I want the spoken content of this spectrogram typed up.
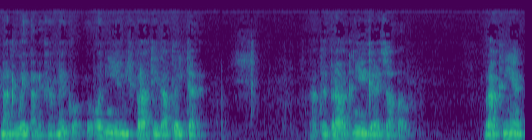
nadgleda, da neka neko od njenih prati, dakle i tebe. Dakle, brak nije igra i zabava. Brak nije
